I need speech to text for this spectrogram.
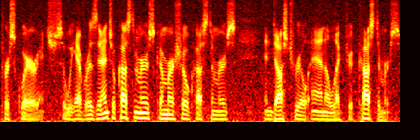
per square inch. So we have residential customers, commercial customers, industrial and electric customers.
